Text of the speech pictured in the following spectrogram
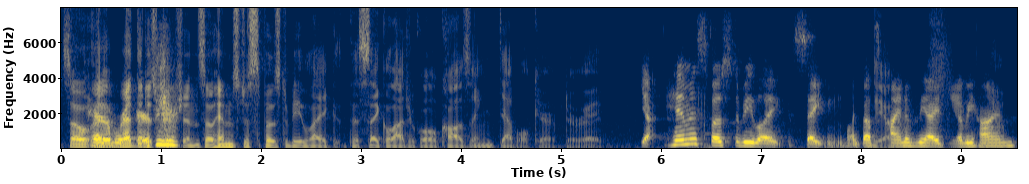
So I Terrible read the description. So him's just supposed to be like the psychological causing devil character, right? yeah, him is supposed to be like Satan, like that's Yeah. kind of the idea behind.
